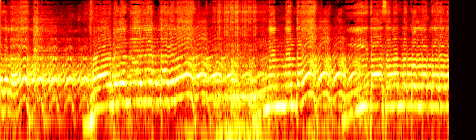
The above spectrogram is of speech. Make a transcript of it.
ನಡೆಸಕ್ಕಾಗಲ್ಲ ಭೂಮಿಯನ್ನು ಅರಿಯಕ್ಕಾಗಲ್ಲ ನಿನ್ನಂದ ಈ ದಾಸನನ್ನು ಕೊಲ್ಲಕ್ಕಾಗಲ್ಲ.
